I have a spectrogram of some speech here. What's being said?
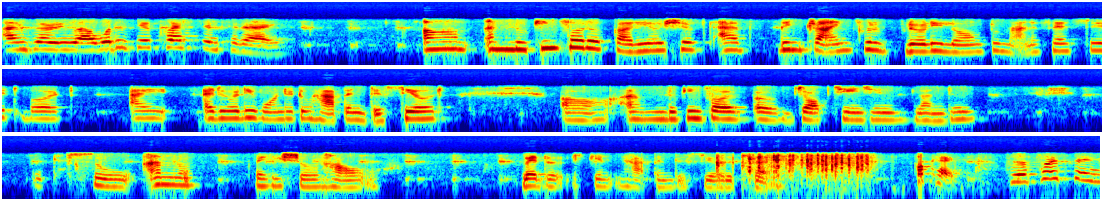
I'm very well. What is your question today? Um, I'm looking for a career shift. I've been trying for really long to manifest it, but I I really wanted to happen this year. Uh, I'm looking for a job change in London. So I'm not very sure how whether it can happen this year itself. Okay. So the first thing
